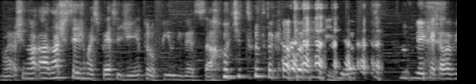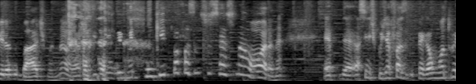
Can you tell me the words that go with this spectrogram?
não acho, não, não acho que seja uma espécie de entropia universal onde tudo acaba virando, tudo meio que acaba virando Batman. Não, eu acho que tem a ver muito com o que tá fazendo sucesso na hora, né? É, é, assim, a gente podia fazer, pegar um outro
